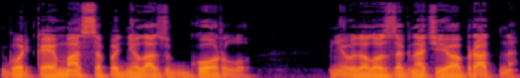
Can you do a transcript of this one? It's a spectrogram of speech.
Горькая масса поднялась к горлу. Мне удалось загнать ее обратно,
